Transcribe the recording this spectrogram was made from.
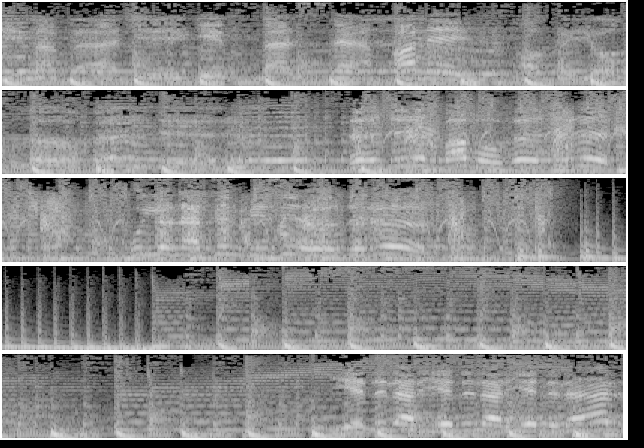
IMF'ci gitmezse hani Halkı yokluk öldürür. Öldürür babu öldürür. Bu yönetim bizi öldürür Yediler, yediler, yediler.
